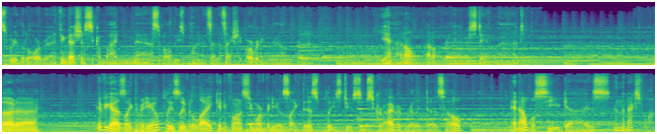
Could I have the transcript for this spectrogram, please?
this weird little orbit. I think that's just a combined mass of all these planets that it's actually orbiting around, but yeah, I don't I don't really understand that. But uh if you guys like the video, please leave it a like, and if you want to see more videos like this, please do subscribe. It really does help. And I will see you guys in the next one.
